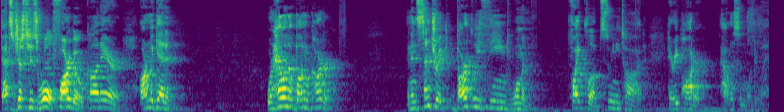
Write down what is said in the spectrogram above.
That's just his role. Fargo, Con Air, Armageddon. Or Helena Bonham Carter, an eccentric, darkly themed woman. Fight Club, Sweeney Todd, Harry Potter, Alice in Wonderland.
